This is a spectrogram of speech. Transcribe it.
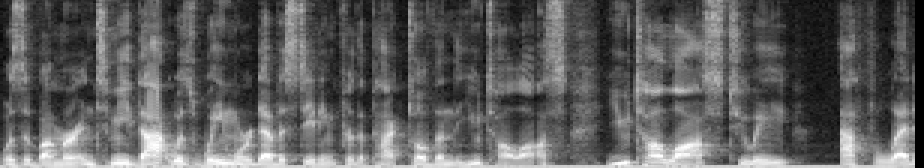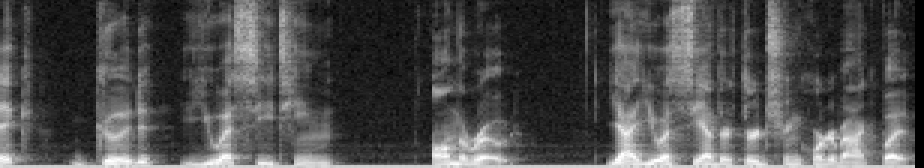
was a bummer, and to me, that was way more devastating for the Pac-12 than the Utah loss. Utah lost to a athletic, good USC team on the road. Yeah, USC had their third string quarterback, but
